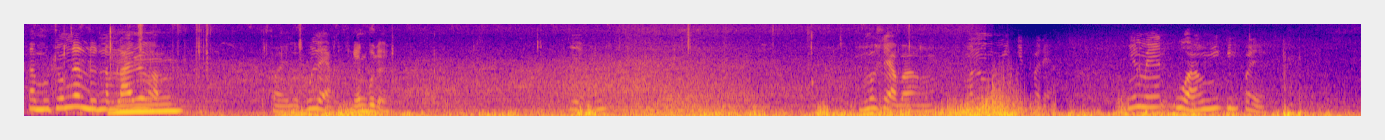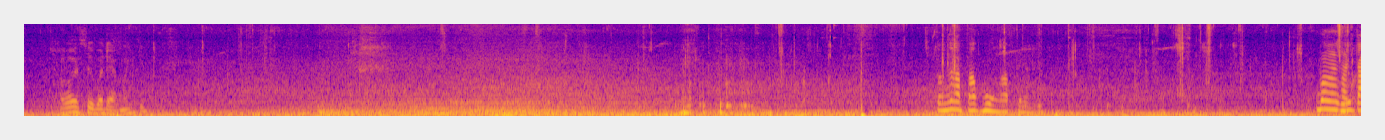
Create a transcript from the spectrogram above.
แต่หมูจุ่มนั่นลืนน้ำลายด้วยครับไปเลยผู้แหลกเล่นผู้ใดเจ็บมันมันเสียบอะมัน นี่แม่นอ้วนมีกินไปเดี๋ยวเขาก็ซื้อปลาแดกมากินต้นกระปักบุงครับเป็นบ่มันขัดใจ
